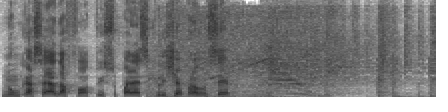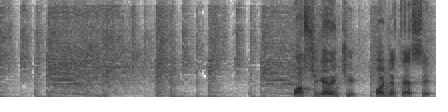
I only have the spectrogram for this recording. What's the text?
Nunca saia da foto. Isso parece clichê para você? Posso te garantir, pode até ser,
